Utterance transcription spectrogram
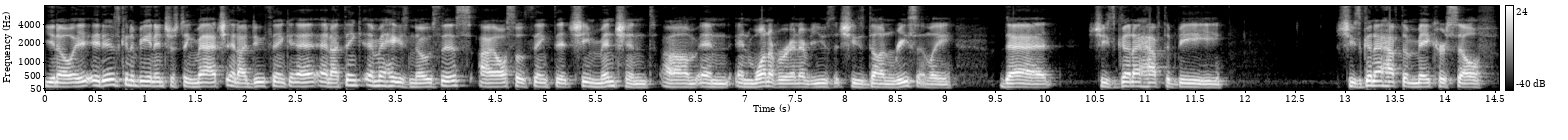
you know, it, it is going to be an interesting match, and I do think, and, and, I think Emma Hayes knows this. I also think that she mentioned um, in in one of her interviews that she's done recently that she's going to have to be, she's going to have to make herself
